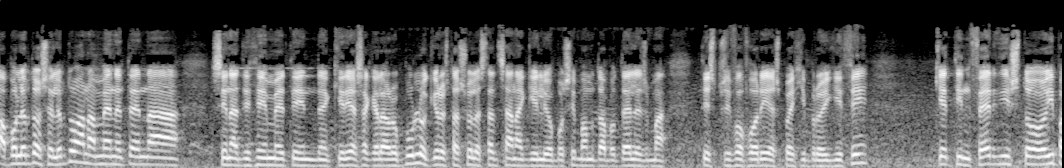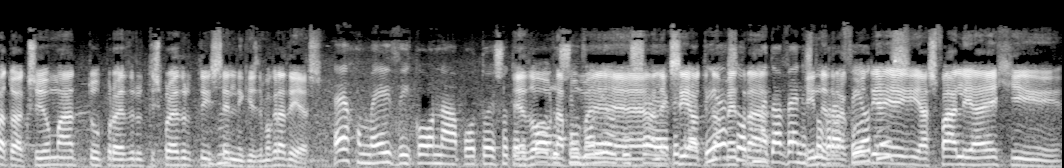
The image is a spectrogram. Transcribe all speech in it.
από λεπτό σε λεπτό αναμένεται να συναντηθεί με την κυρία Σακελαροπούλου. Ο κύριος Στασούλας θα της αναγγείλει, όπως είπαμε, το αποτέλεσμα της ψηφοφορίας που έχει προηγηθεί και την φέρνει στο ύπατο αξίωμα του Προέδρου, της Προέδρου της mm Ελληνικής Δημοκρατίας. Έχουμε ήδη εικόνα από το εσωτερικό Εδώ, του να Συμβουλίου πούμε, της ε, Αλεξία, ότι τα μέτρα όπου μεταβαίνει στο είναι γραφείο δρακόντια, της. η ασφάλεια έχει...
